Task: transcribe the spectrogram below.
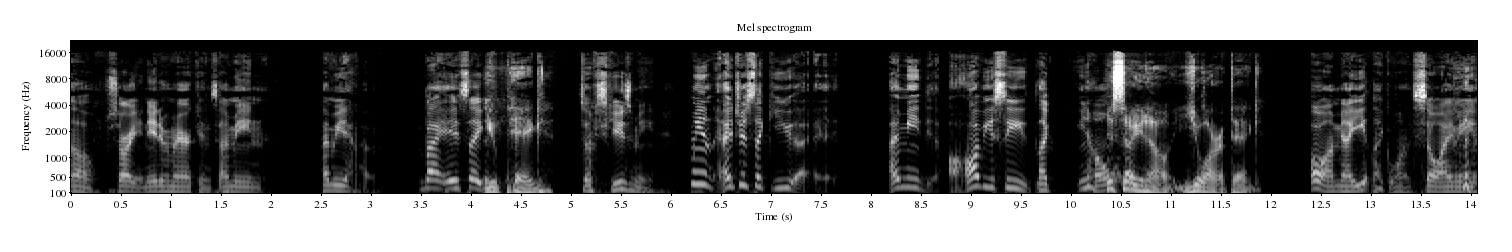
Oh, sorry, Native Americans. I mean, I mean, uh, but it's like You pig. so. Excuse me. I mean, I just like you. uh, I mean, obviously, like you know. Just so you know, you are a pig. oh, I mean, I eat like one. So I mean,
